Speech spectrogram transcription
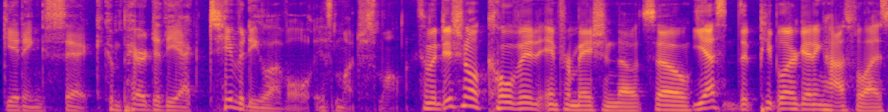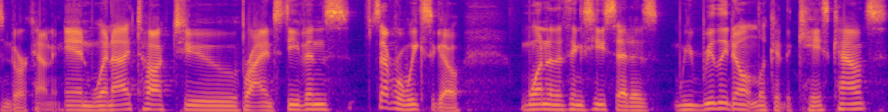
getting sick compared to the activity level is much smaller. Some additional COVID information, though. So, yes, the people are getting hospitalized in Door County. And when I talked to Brian Stephens several weeks ago, one of the things he said is we really don't look at the case counts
